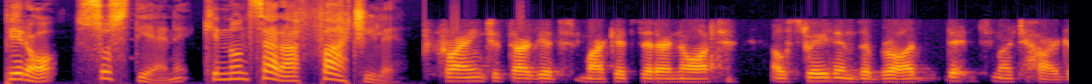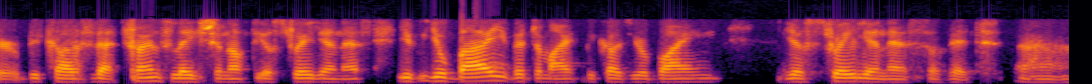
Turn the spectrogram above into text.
però sostiene che non sarà facile. Trying to target markets that are not Australians abroad, that's much harder because that translation of the Australianness, you, you buy Vegemite because you're buying the Australianness of it. Uh,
